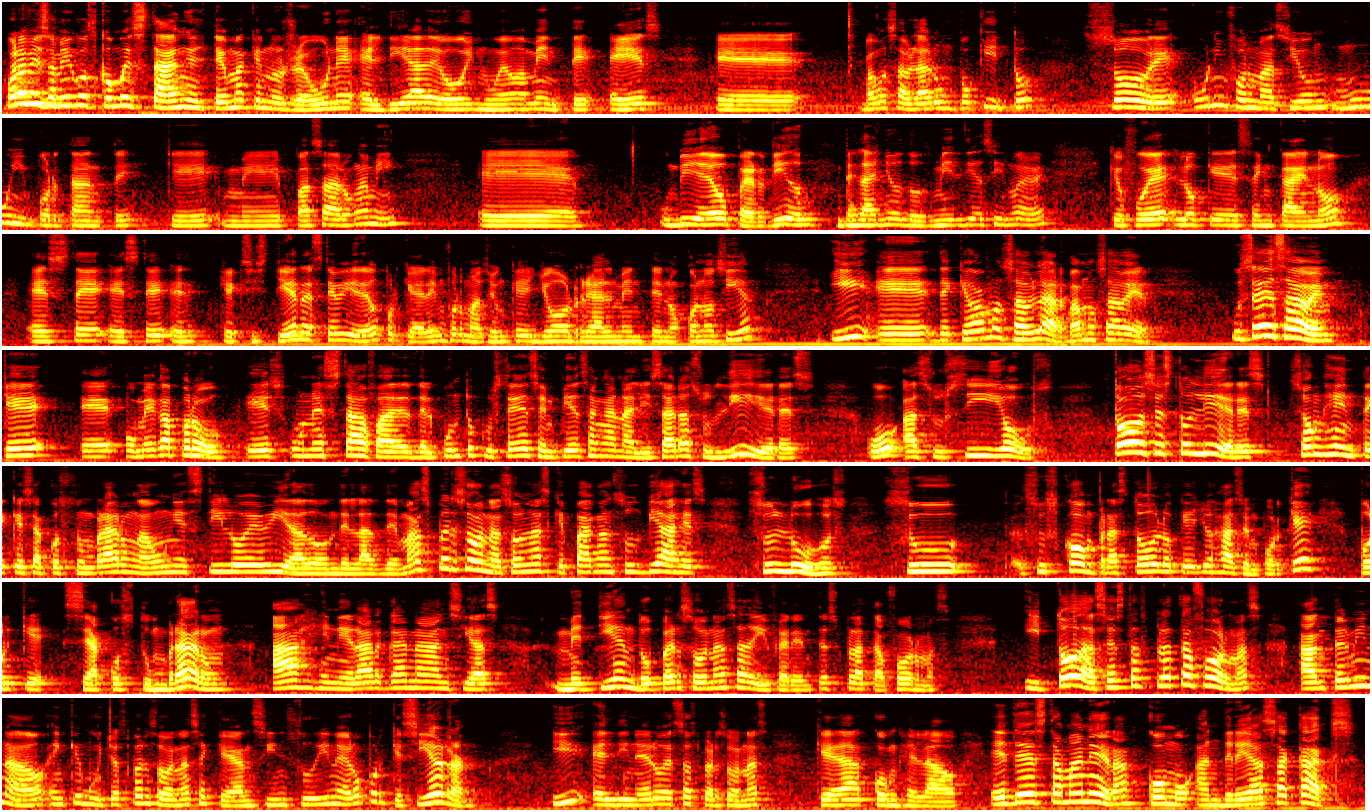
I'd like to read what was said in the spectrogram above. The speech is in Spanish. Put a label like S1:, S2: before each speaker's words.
S1: Hola mis amigos, ¿cómo están? El tema que nos reúne el día de hoy nuevamente es, eh, vamos a hablar un poquito sobre una información muy importante que me pasaron a mí, eh, un video perdido del año 2019, que fue lo que desencadenó este, este, eh, que existiera este video porque era información que yo realmente no conocía. ¿Y de qué vamos a hablar? Vamos a ver. Ustedes saben que eh, Omega Pro es una estafa desde el punto que ustedes empiezan a analizar a sus líderes o a sus CEOs. Todos estos líderes son gente que se acostumbraron a un estilo de vida donde las demás personas son las que pagan sus viajes, sus lujos, sus compras, todo lo que ellos hacen. ¿Por qué? Porque se acostumbraron a generar ganancias metiendo personas a diferentes plataformas. Y todas estas plataformas han terminado en que muchas personas se quedan sin su dinero porque cierran. Y el dinero de estas personas queda congelado. Es de esta manera como Andrea Sakax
